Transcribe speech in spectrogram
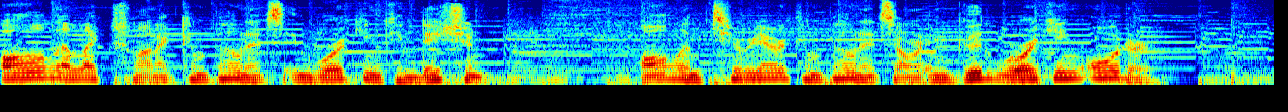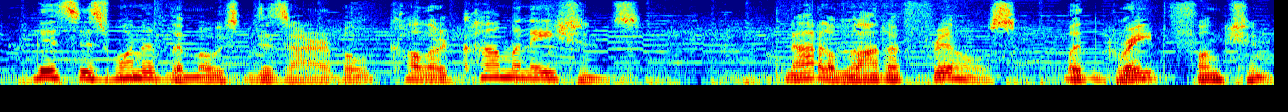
All electronic components in working condition. All interior components are in good working order. This is one of the most desirable color combinations. Not a lot of frills, but great function.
